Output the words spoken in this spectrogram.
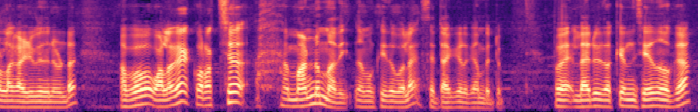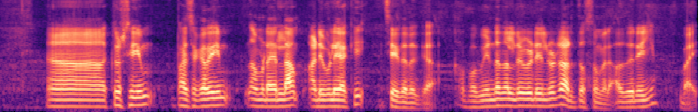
ഉള്ള കഴിവ് ഇതിനുണ്ട്. അപ്പോൾ വളരെ കുറച്ച് മണ്ണും മതി നമുക്ക് ഇതുപോലെ സെറ്റാക്കി എടുക്കാൻ പറ്റും. അപ്പോൾ എല്ലാവരും ഇതൊക്കെ ഒന്ന് ചെയ്ത് നോക്കുക. കൃഷിയും പച്ചക്കറിയും നമ്മുടെ എല്ലാം അടിപൊളിയാക്കി ചെയ്തെടുക്കുക. അപ്പോൾ വീണ്ടും നല്ലൊരു വീഡിയോയിലൂടെ അടുത്ത ദിവസം വരാം. അതുവരെയും ബൈ.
